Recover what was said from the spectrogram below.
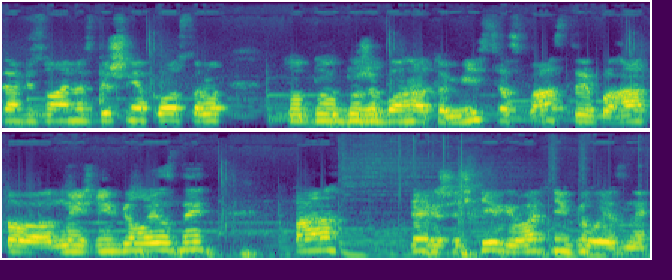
для візуального збільшення простору. Тут дуже багато місця скласти багато нижньої білизни та для вішачків і верхньої білизни.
